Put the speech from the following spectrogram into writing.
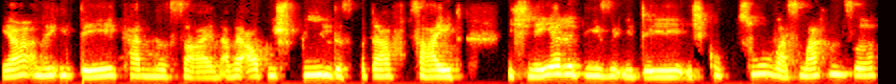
ja, eine Idee kann es sein, aber auch ein Spiel, das bedarf Zeit. Ich nähere diese Idee, ich gucke zu, was machen sie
